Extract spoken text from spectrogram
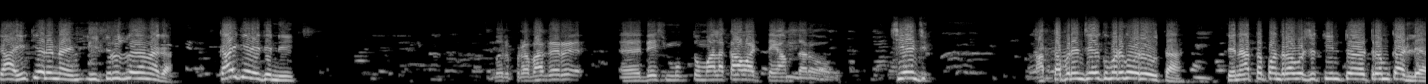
काही केलं नाही. विचारूच सुद्धा नका. काय केलंय त्यांनी? बरं प्रभाकर देशमुख तुम्हाला का वाटतंय आमदार चेंज आतापर्यंत जयकुमार गोरे होता. त्याने आता पंधरा वर्ष तीन ट्रम काढल्या.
